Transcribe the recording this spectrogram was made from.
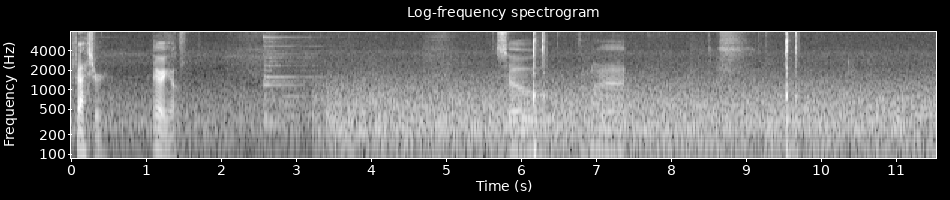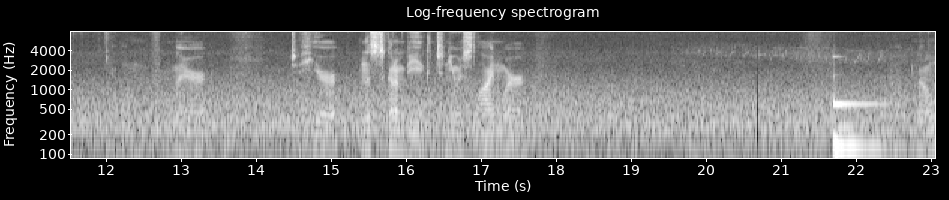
Faster. There we go. So, I wanna get one from there to here. And this is gonna be a continuous line where uh, no.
